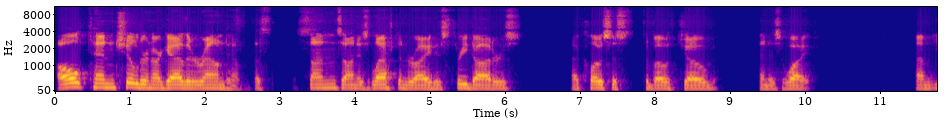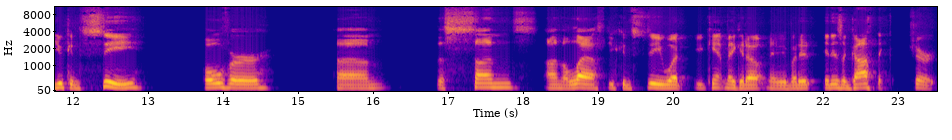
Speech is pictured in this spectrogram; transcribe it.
All ten children are gathered around him. The sons on his left and right, his three daughters uh, closest to both Job and his wife. Um, you can see over um, the sons on the left, you can see what you can't make it out maybe, but it, it is a Gothic church.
